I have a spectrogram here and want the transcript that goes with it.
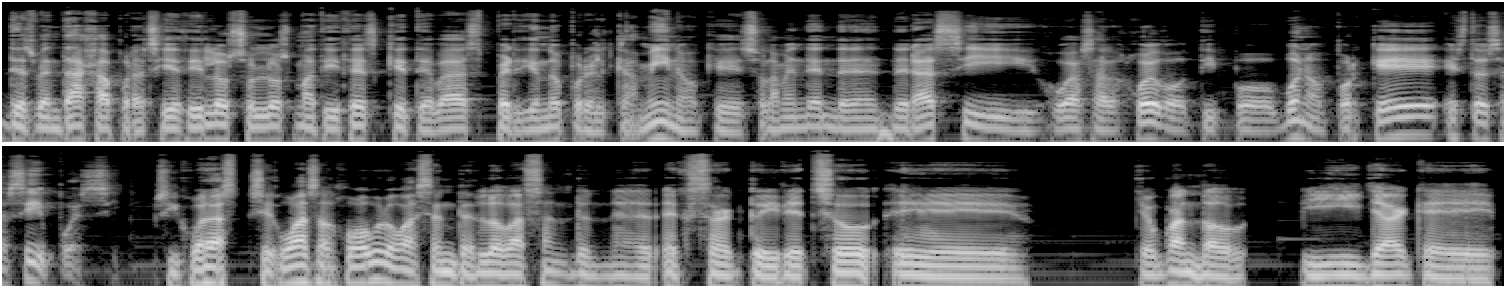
desventaja, por así decirlo, son los matices que te vas perdiendo por el camino, que solamente entenderás si juegas al juego. Tipo, bueno, ¿por qué esto es así? Pues sí. Si juegas, si juegas al juego lo vas a entender. Exacto. Y de hecho, eh, yo cuando vi ya que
